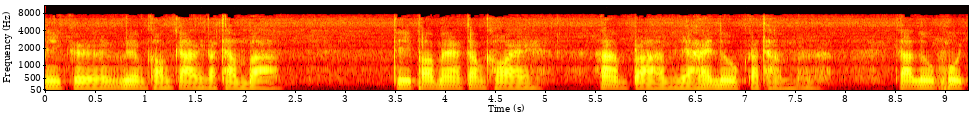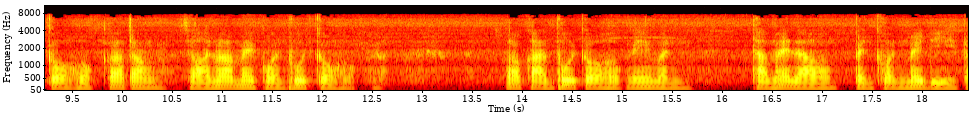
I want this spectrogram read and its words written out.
นี่คือเรื่องของการกระทำบาปที่พ่อแม่ต้องคอย ห้ามปราม อย่าให้ลูกกระทำถ้าลูกพูดโกหกก็ต้องสอนว่าไม่ควรพูดโกหก เพราะการพูดโกหกนี้มันทำให้เราเป็นคนไม่ดีไป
